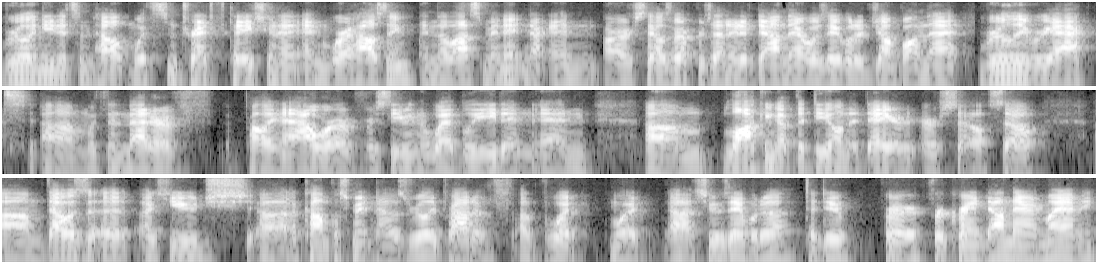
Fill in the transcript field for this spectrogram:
really needed some help with some transportation and, and warehousing in the last minute. And our, and our sales representative down there was able to jump on that, really react um, within a matter of probably an hour of receiving the web lead and and um, locking up the deal in a day or, or so. So um, that was a, a huge uh, accomplishment, and I was really proud of of what what uh, she was able to to do for for Crane down there in Miami.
